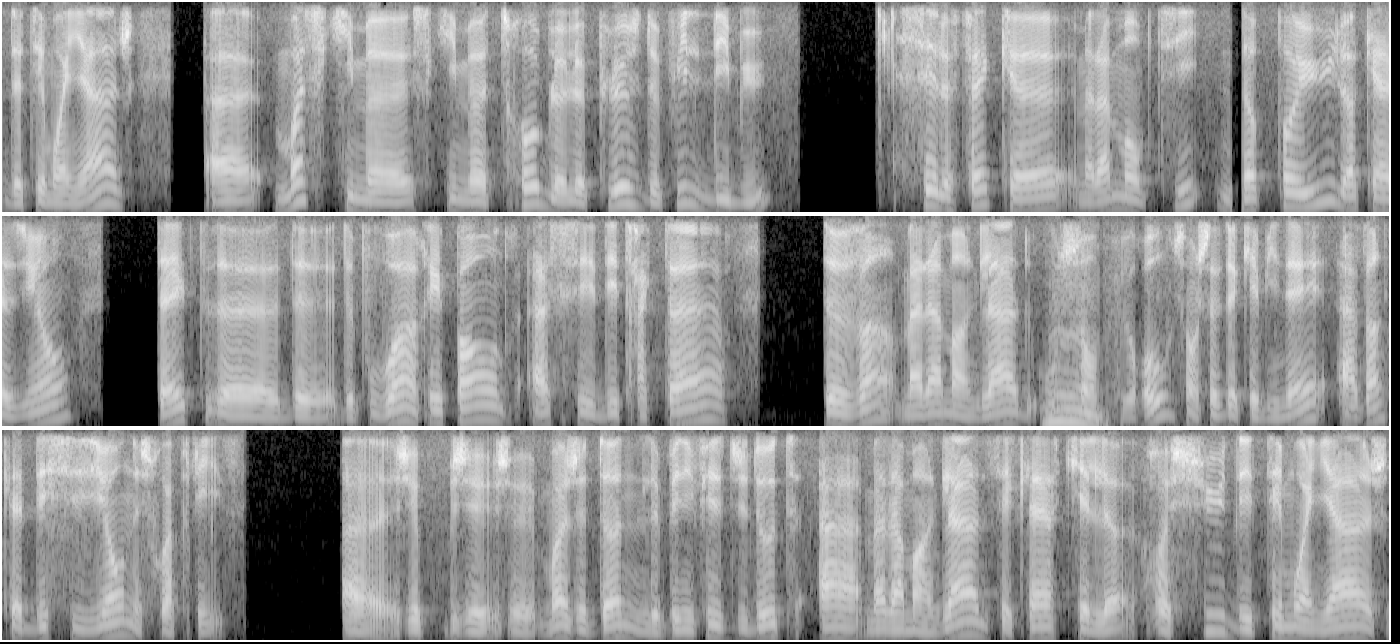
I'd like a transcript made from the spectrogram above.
de témoignages. Euh, moi, ce qui me ce qui me trouble le plus depuis le début, c'est le fait que Mme Montpetit n'a pas eu l'occasion d'être euh, de, de pouvoir répondre à ses détracteurs devant Mme Anglade ou mm. son bureau, son chef de cabinet, avant que la décision ne soit prise. Euh, je, je, je, moi, je donne le bénéfice du doute à Mme Anglade. C'est clair qu'elle a reçu des témoignages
